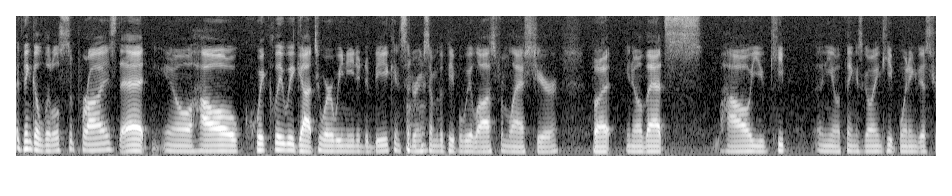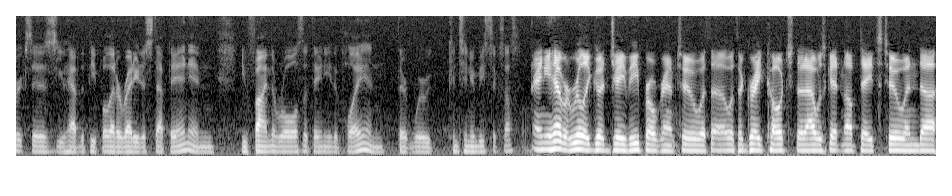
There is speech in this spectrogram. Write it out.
I think, a little surprised at you know how quickly we got to where we needed to be, considering mm-hmm. some of the people we lost from last year. But you know that's how you keep you know things going, keep winning districts is you have the people that are ready to step in and you find the roles that they need to play, and we continue to be successful. And you have a really good JV program too, with a with a great coach that I was getting updates to, and uh,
